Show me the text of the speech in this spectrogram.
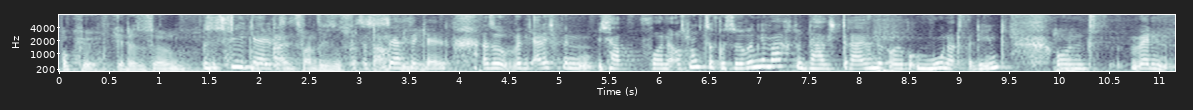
Okay, ja, das ist ja. Das ist viel Geld. 21 ist es verdammt Das ist sehr viel Geld. Geld. Also, wenn ich ehrlich bin, ich habe vorher eine Ausbildung zur Friseurin gemacht und da habe ich 300 Euro im Monat verdient. Mhm. Und wenn.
